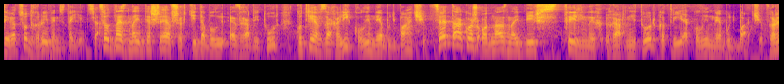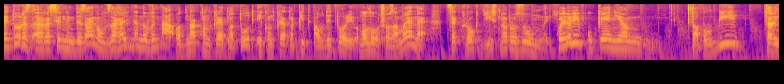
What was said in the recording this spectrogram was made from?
900 гривень, здається. Це одна з найдешевших TWS гарнітур, котрі я взагалі коли-небудь бачив. Це також одна з найбільш стильних гарнітур, котрі я коли-небудь бачив. Гарнітури з агресивним дизайном взагалі не новина, однак конкретно тут і конкретно під аудиторію молодшу за мене, це крок дійсно розумний. Кольорів у Canyon Double B 3.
